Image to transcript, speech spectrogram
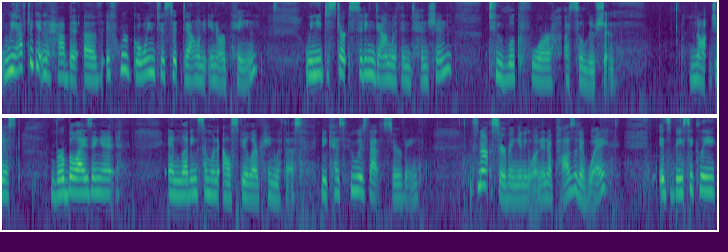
we have to get in the habit of if we're going to sit down in our pain, we need to start sitting down with intention to look for a solution, not just verbalizing it and letting someone else feel our pain with us. Because who is that serving? It's not serving anyone in a positive way. It's basically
